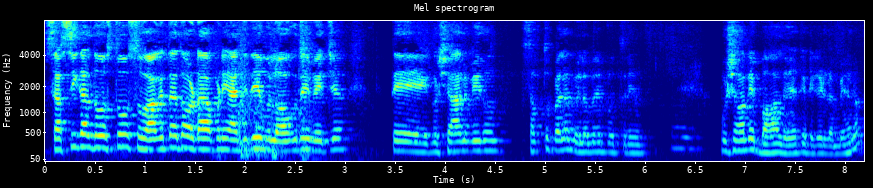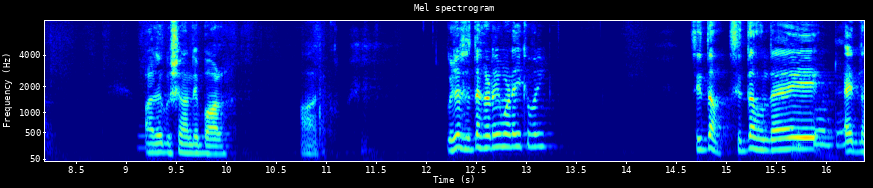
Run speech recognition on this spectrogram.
ਸਤਿ ਸ਼੍ਰੀ ਅਕਾਲ ਦੋਸਤੋ, ਸਵਾਗਤ ਹੈ ਤੁਹਾਡਾ ਆਪਣੇ ਅੱਜ ਦੇ ਵਲੌਗ ਦੇ ਵਿੱਚ। ਤੇ ਗੁਸ਼ਾਨ ਵੀਰ ਨੂੰ ਸਭ ਤੋਂ ਪਹਿਲਾਂ ਮਿਲੋ ਮੇਰੀ ਪੁੱਤਰੀ ਨੂੰ। ਗੁਸ਼ਾਨ ਦੇ ਬਾਲ ਦੇ ਕਿੱਡੇ ਕਿੱਡੇ ਲੰਬੇ ਹਨਾ। ਆ ਦੇ ਗੁਸ਼ਾਨ ਦੇ ਬਾਲ। ਆ ਦੇਖੋ। ਗੁਸ਼ਾਨ ਸਿੱਧਾ ਖੜੇ ਮਾੜਾ ਇੱਕ ਵਾਰੀ। ਸਿੱਧਾ ਸਿੱਧਾ ਹੁੰਦਾ ਹੈ, ਇਹ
